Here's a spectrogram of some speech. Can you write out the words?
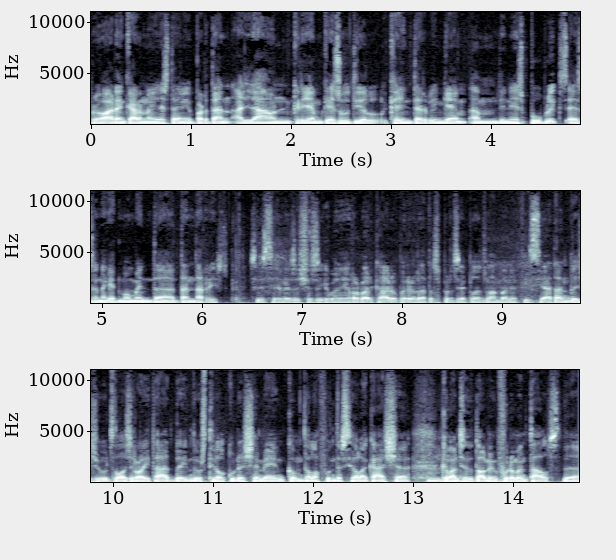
Però ara encara no hi estem i, per tant, allà on creiem que és útil que intervinguem amb diners públics és en aquest moment de, tant de risc. Sí, sí, a més això sí que m'agradaria remarcar-ho, perquè nosaltres, per exemple, ens vam beneficiar tant d'ajuts de la Generalitat d'Indústria del Coneixement com de la Fundació de la Caixa, mm. que van ser totalment fonamentals de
